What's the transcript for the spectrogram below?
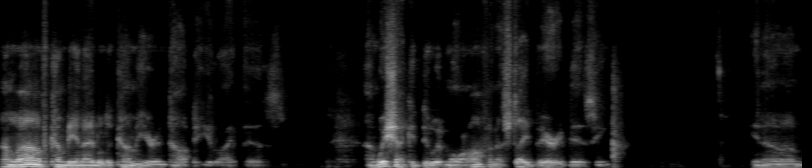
I love come being able to come here and talk to you like this. I wish I could do it more often. I stay very busy. You know, I'm,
